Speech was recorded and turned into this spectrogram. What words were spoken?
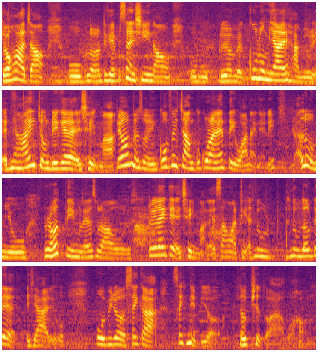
ယောဂအကြောင်းဟိုဘယ်လိုတကယ်ပတ်စံရှိနေအောင်ဟိုဘယ်လိုရမလဲကုလို့မရတဲ့ဟာမျိုးတွေအများကြီးကြုံတွေ့ခဲ့တဲ့အချိန်မှာပြောရမယ်ဆိုရင်ကိုဗစ်ကြောင့်ကိုကိုရိုနာနဲ့တေသွားနိုင်တယ်လေအဲ့လိုမျိုးဘယ်တော့တေမလဲဆိုတာကိုတွေးလိုက်တဲ့အချိန်မှာလဲစောင်းကဒီအလှအလှလောက်တဲ့အရာတွေကိုပို့ပြီးတော့စိတ်ကစိတ်နှစ်ပြီးတော့လှုပ်ဖြစ်သွားတာပေါ့ဟုတ်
